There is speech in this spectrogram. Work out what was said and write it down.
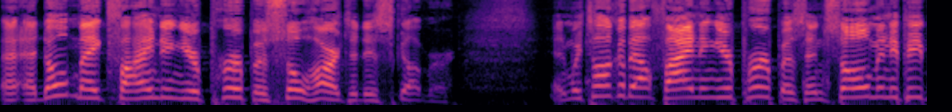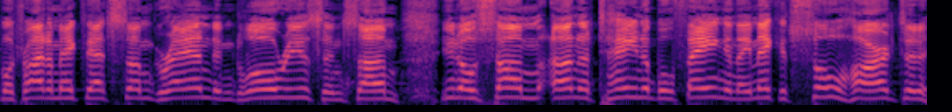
uh, don't make finding your purpose so hard to discover. And we talk about finding your purpose, and so many people try to make that some grand and glorious and some, you know, some unattainable thing, and they make it so hard to,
